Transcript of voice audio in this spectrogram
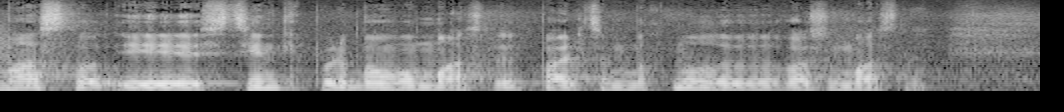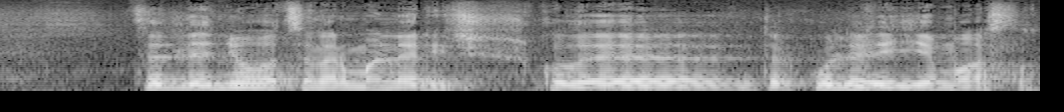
масло і стінки по-любому маслі. Пальцем махнули, у вас в маслі. Це для нього це нормальна річ, коли в інтеркулері є масло.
